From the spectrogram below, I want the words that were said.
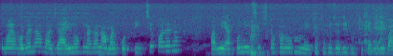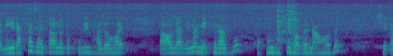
সময় হবে না বা যাই হোক না কেন আমার করতে ইচ্ছে করে না আমি এখনই চেষ্টা করব মেখে ঠেকে যদি রুটিটা যদি বানিয়ে রাখা যায় তাহলে তো খুবই ভালো হয়। তাও জানি না মেখে রাখব, কখন রুটি হবে না হবে, সেটা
